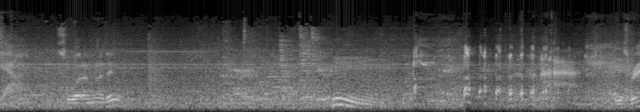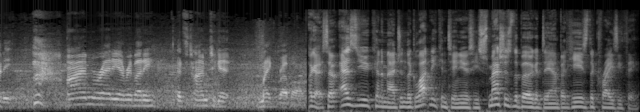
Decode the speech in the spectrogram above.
Yeah. So what I'm gonna do? Hmm. He's ready. I'm ready, everybody. It's time to get Mike on. Okay, so as you can imagine, the gluttony continues. He smashes the burger down, but here's the crazy thing.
